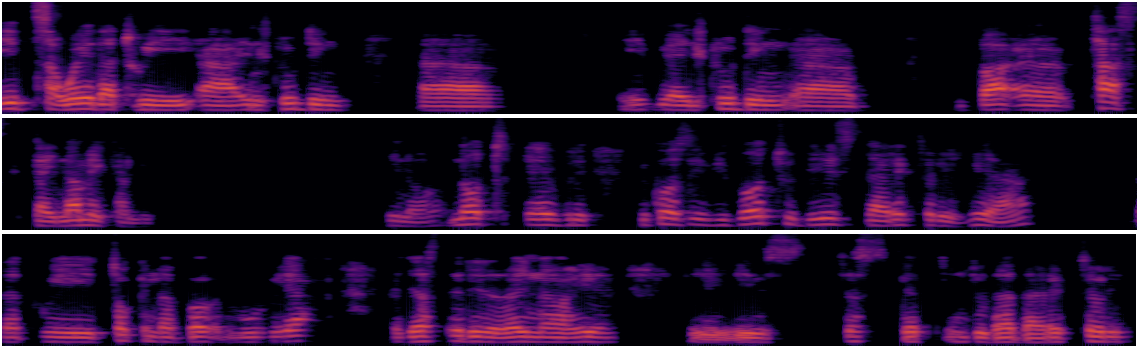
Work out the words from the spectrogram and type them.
It's a way that we are including uh, we are including uh, uh, task dynamically. You know, not every because if you go to this directory here that we're talking about, we are I just it right now here is just get into that directory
